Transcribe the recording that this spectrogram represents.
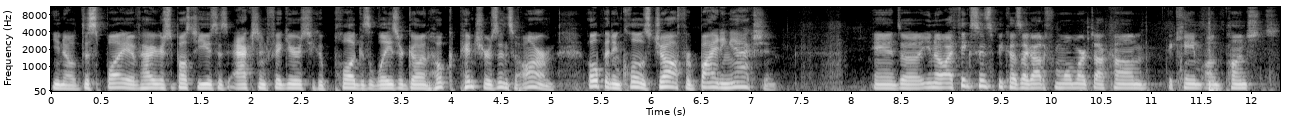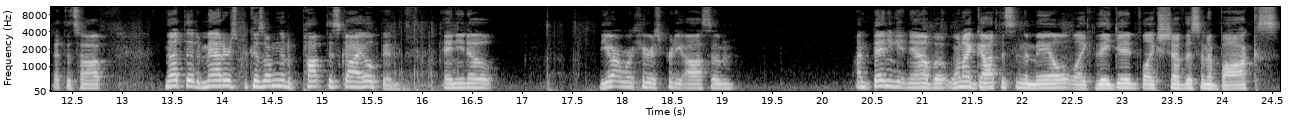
you know, display of how you're supposed to use his action figures. You could plug his laser gun, hook pinchers into arm, open and close jaw for biting action. And, uh, you know, I think since because I got it from Walmart.com, it came unpunched at the top. Not that it matters because I'm going to pop this guy open. And, you know, the artwork here is pretty awesome. I'm bending it now, but when I got this in the mail, like, they did, like, shove this in a box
